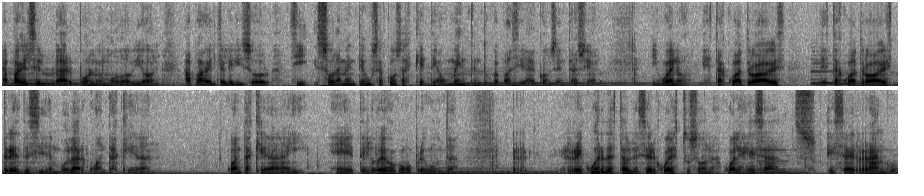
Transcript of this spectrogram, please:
apaga el celular, ponlo en modo avión, apaga el televisor, ¿sí? solamente usa cosas que te aumenten tu capacidad de concentración. Y bueno, estas cuatro aves de estas cuatro aves, tres deciden volar. ¿Cuántas quedan? ¿Cuántas quedan ahí? Eh, te lo dejo como pregunta. recuerda establecer cuál es tu zona, cuál es esa, ese rango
